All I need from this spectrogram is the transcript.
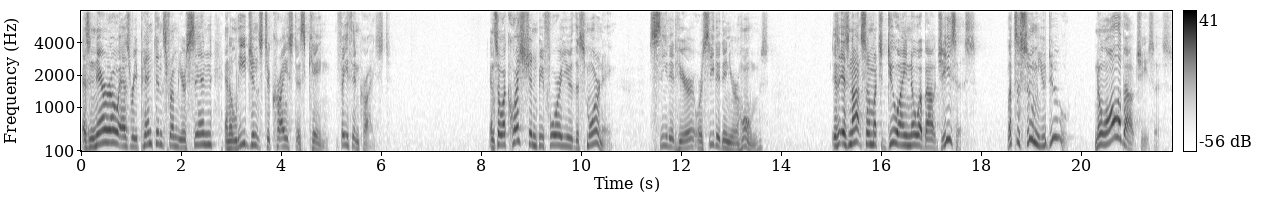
As narrow as repentance from your sin and allegiance to Christ as King, faith in Christ. And so, a question before you this morning, seated here or seated in your homes, is, not so much do I know about Jesus? Let's assume you do know all about Jesus.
